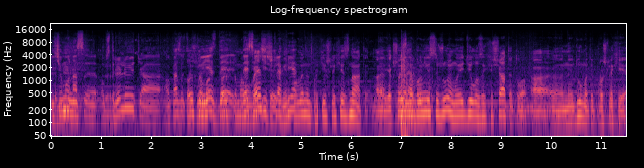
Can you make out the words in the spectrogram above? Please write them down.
І чому нас е, обстрілюють, а оказується, Той, що хто, є ма- де, хто мав десь якісь вести, шляхи. він повинен про ті шляхи знати. А Так, якщо я на броні сижу, і моє діло захищати то, а е, не думати про шляхи.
